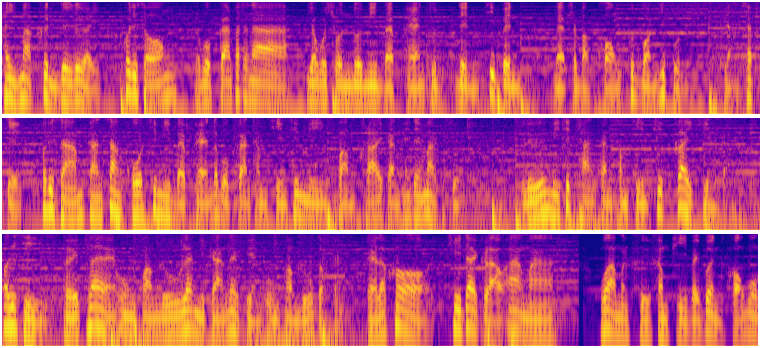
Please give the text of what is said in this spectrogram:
ให้มากขึ้นเรื่อยๆ ข้อที่ 2 ระบบการพัฒนาเยาวชนโดยมีแบบแผนจุดเด่นที่เป็นแบบฉบับของฟุตบอลญี่ปุ่น อย่างชัดเจนข้อที่ 3 การสร้างโค้ดที่มีแบบแผนระบบการทำทีมที่มีความคล้ายกันให้ได้มากที่สุด หรือมีทิศทางการทำทีมที่ใกล้เคียงกัน ข้อที่ 4 เผยแพร่องค์ความรู้และมีการแลกเปลี่ยนองค์ความรู้ต่อกัน แต่ละข้อที่ได้กล่าวอ้างมา ว่ามันคือคัมภีร์ไบเบิลของวง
